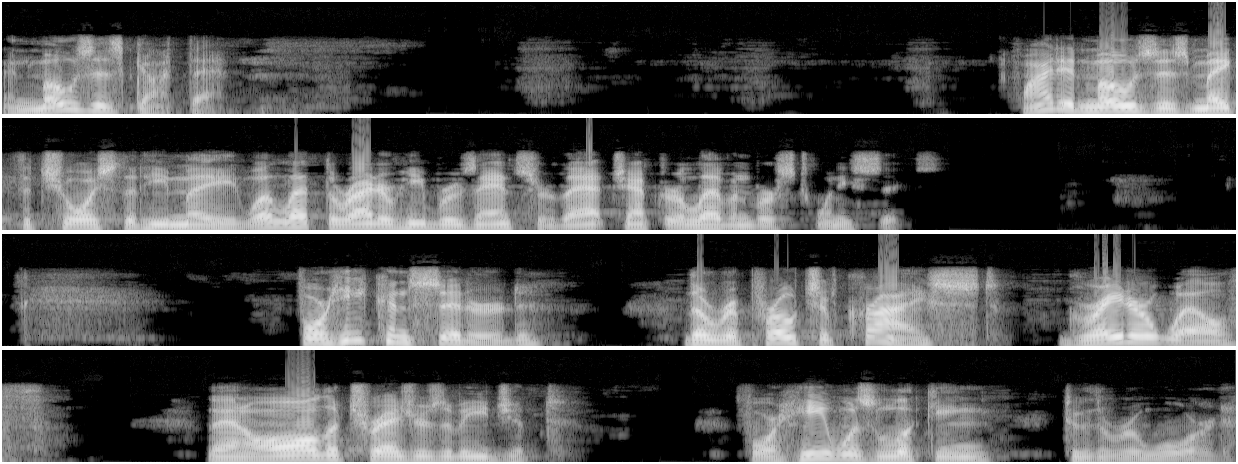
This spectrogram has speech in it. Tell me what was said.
And Moses got that. Why did Moses make the choice that he made? Well, let the writer of Hebrews answer that, chapter 11, verse 26. For he considered the reproach of Christ greater wealth than all the treasures of Egypt, for he was looking to the reward.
